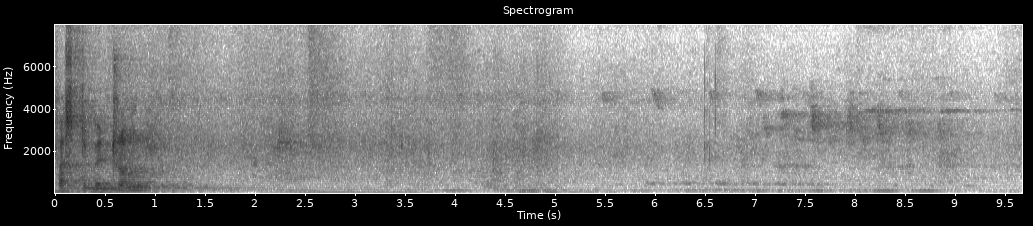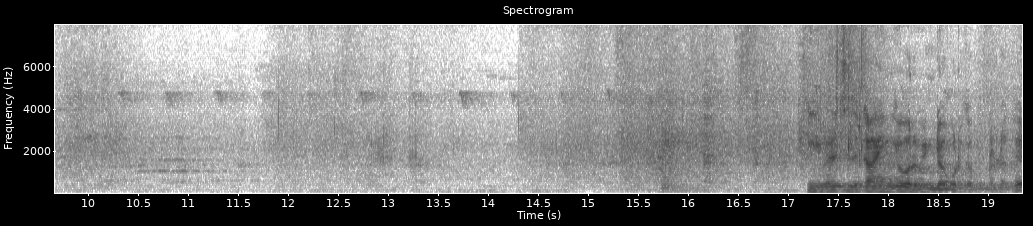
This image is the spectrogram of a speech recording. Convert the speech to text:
ஃபஸ்ட் பெட்ரூம் இங்கே வெளிச்சத்திற்காக இங்கே ஒரு விண்டோ கொடுக்கப்பட்டுள்ளது.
